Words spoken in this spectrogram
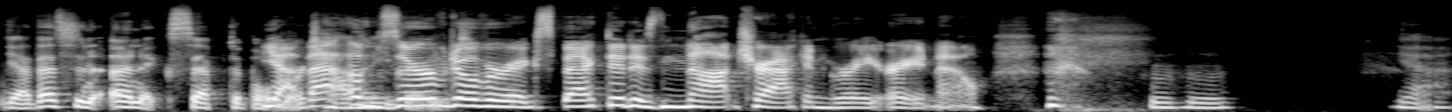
Yeah, that's an unacceptable. Yeah, that observed rate. over expected is not tracking great right now. mm-hmm. Yeah.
